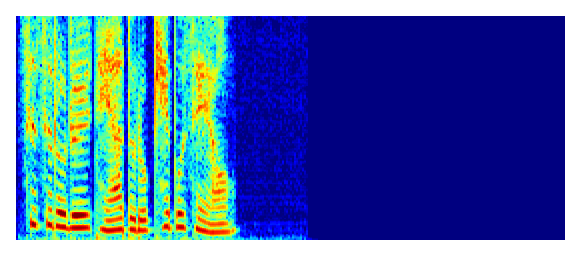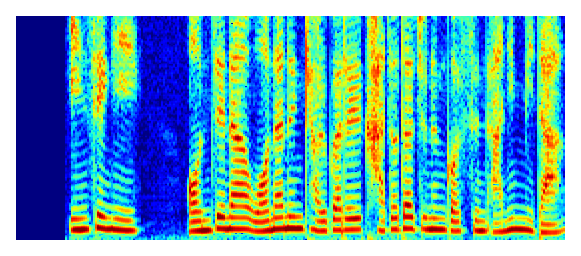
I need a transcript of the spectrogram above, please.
스스로를 대하도록 해보세요. 인생이 언제나 원하는 결과를 가져다 주는 것은 아닙니다.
